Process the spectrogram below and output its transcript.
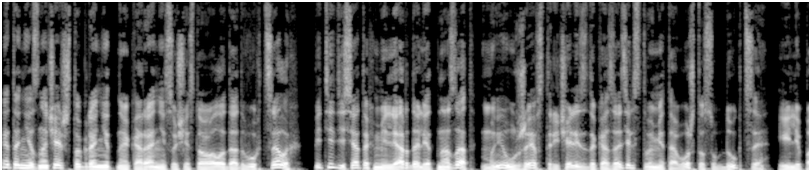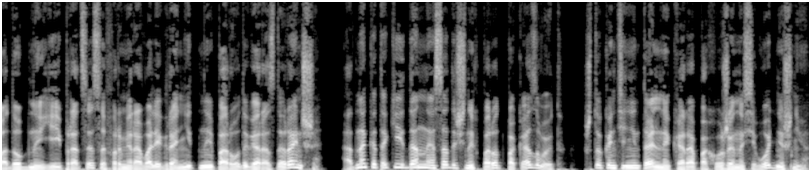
это не означает, что гранитная кора не существовала до 2,5 миллиарда лет назад. Мы уже встречались с доказательствами того, что субдукция или подобные ей процессы формировали гранитные породы гораздо раньше. Однако такие данные осадочных пород показывают, что континентальная кора, похожая на сегодняшнюю,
